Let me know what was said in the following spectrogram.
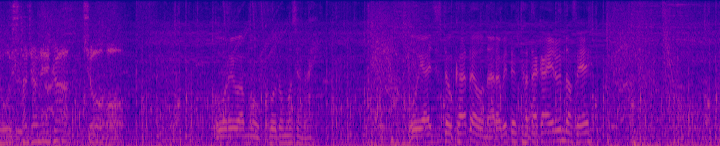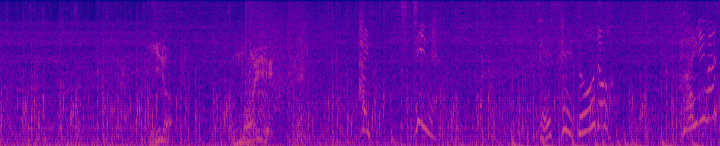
長したじゃねえか長保俺はもう子供じゃない。親父と肩を並べて戦えるんだぜ。いいな。前へ。はい父上。正々堂々。参ります。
